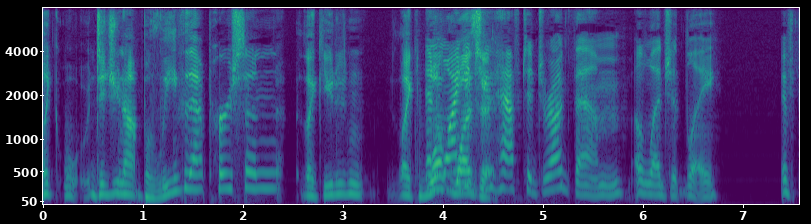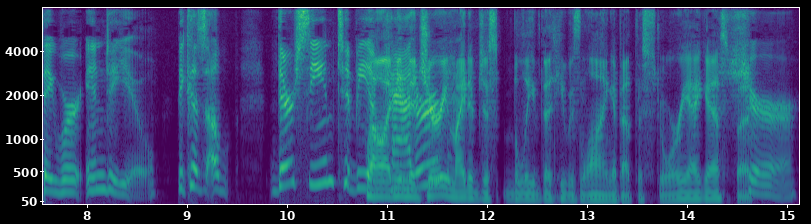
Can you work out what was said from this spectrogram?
like w- did you not believe that person like you didn't like and what why was did you have to drug them allegedly if they were into you? Because uh, there seemed to be well a i pattern. mean the jury might have just believed that he was lying about the story i guess but Sure.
